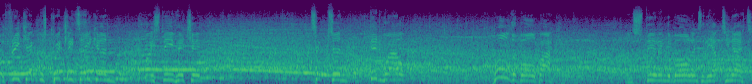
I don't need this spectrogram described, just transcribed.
The free kick was quickly taken by Steve Hitchen. Tipton did well, pulled the ball back, and steering the ball into the empty net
